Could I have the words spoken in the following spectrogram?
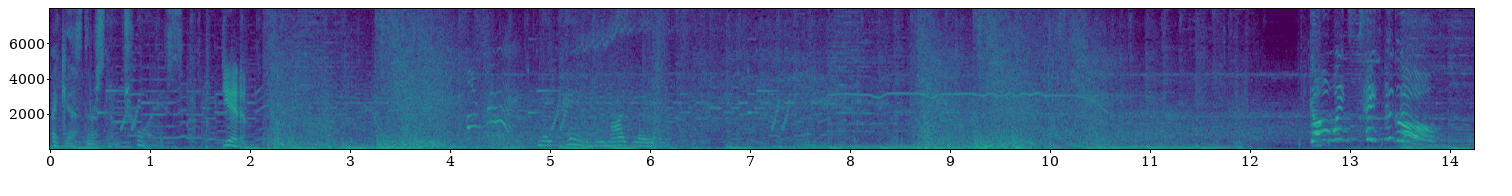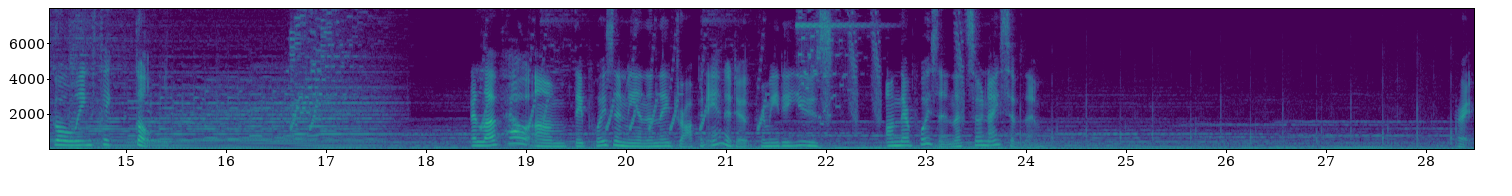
I guess there's no choice. Get him. May pain be my blade. Go Wings, take the gold! Go wings, take gold. I love how um they poison me and then they drop an antidote for me to use on their poison. That's so nice of them. Alright,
